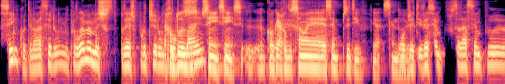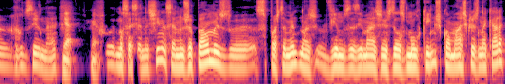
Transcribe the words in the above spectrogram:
Sim, continua a ser um problema, mas se puderes proteger um pouco mais... Sim, sim, qualquer redução é, é sempre positivo. Yeah, o objetivo é sempre, será sempre reduzir, não é? Yeah. Yeah. Não sei se é na China, se é no Japão, mas uh, supostamente nós víamos as imagens deles maluquinhos com máscaras na cara.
